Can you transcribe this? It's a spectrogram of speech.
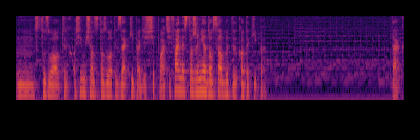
mm, 100 zł, 80-100 zł za ekipę gdzieś się płaci. Fajne jest to, że nie od osoby, tylko od ekipy. Tak.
